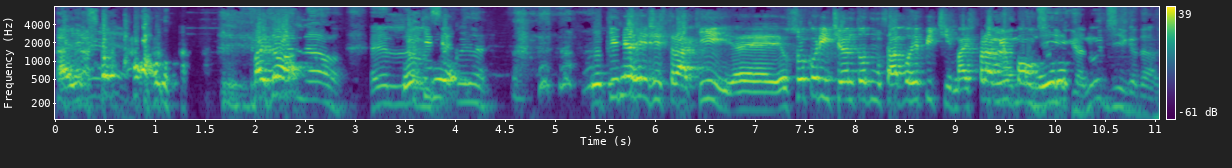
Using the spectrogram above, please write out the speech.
Aí de São Paulo. Mas, ó, Não, é Eu não, queria- é coisa... eu queria registrar aqui, é, eu sou corintiano, todo mundo sabe, vou repetir, mas mim Ah, o não Palmeiras... diga, não diga, Davi.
